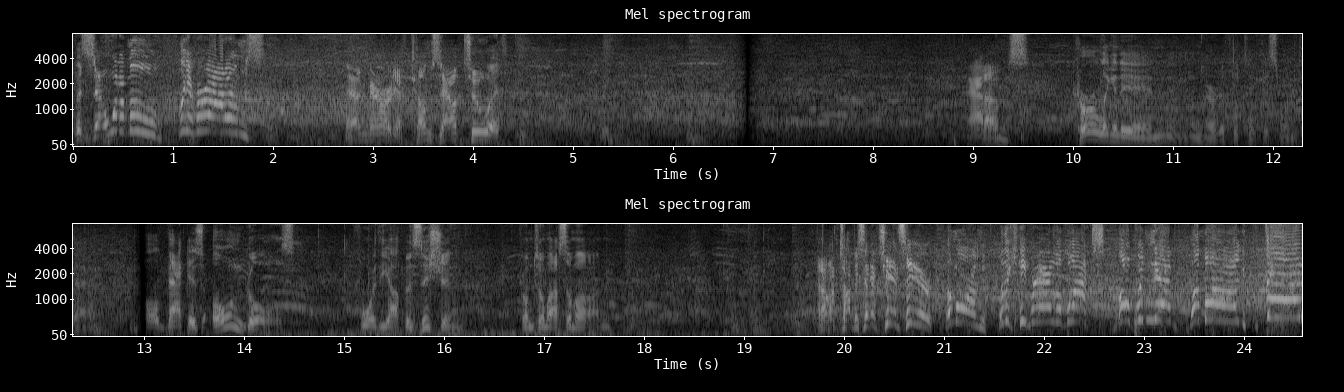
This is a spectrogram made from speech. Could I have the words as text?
But so, what a move! Look for Adams! And Meredith comes out to it. Adams curling it in, and Meredith will take this one down. Called back his own goals for the opposition from Tomas Amang. And on top, he's got a chance here. Amang with the keeper out of the box. Open net. Amang. That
